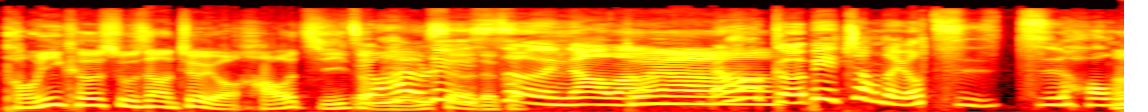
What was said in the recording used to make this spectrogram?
同一棵树上就有好几种有还有绿颜色的，你知道吗？对啊然后隔壁种的有紫紫红色、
